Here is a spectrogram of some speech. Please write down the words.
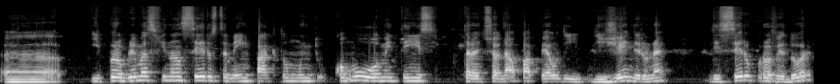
Uh, e problemas financeiros também impactam muito. Como o homem tem esse tradicional papel de, de gênero, né, de ser o provedor,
